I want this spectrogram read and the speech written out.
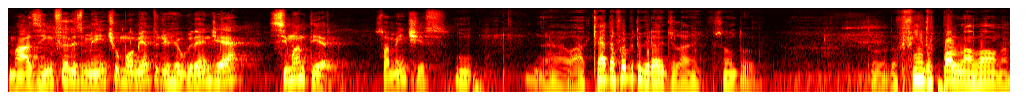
Mas infelizmente o momento de Rio Grande é se manter. Somente isso. Hum. É, a queda foi muito grande lá, em função do, do, do, fim do polo naval, né?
